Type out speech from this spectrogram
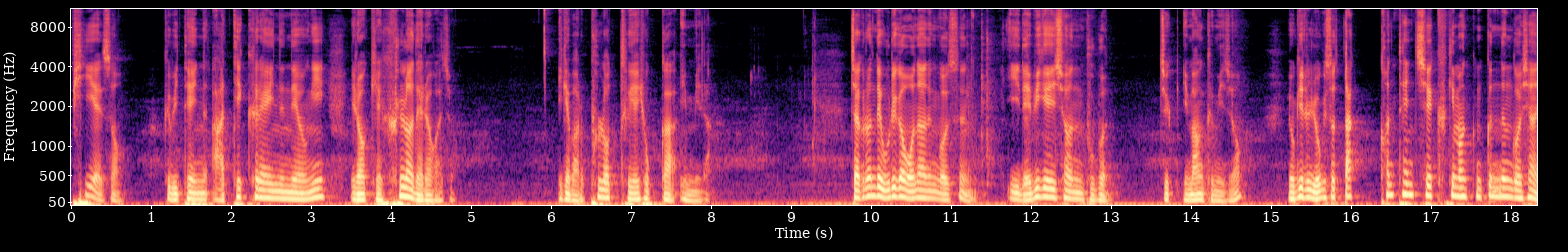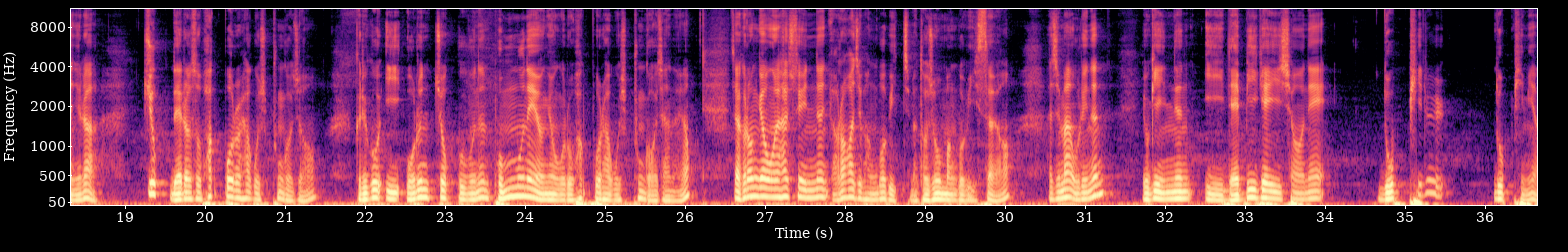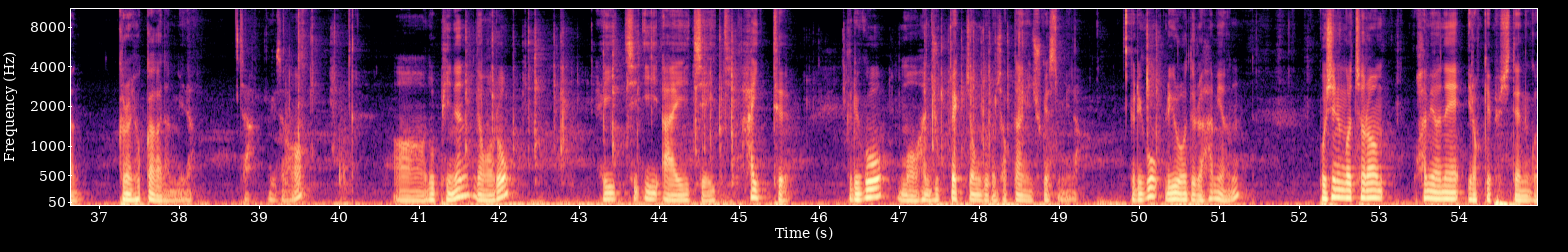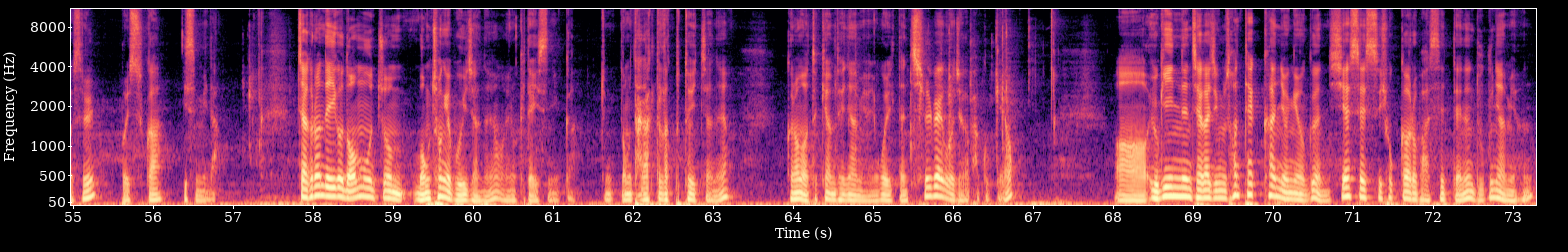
피해서 그 밑에 있는 아티클에 있는 내용이 이렇게 흘러내려가죠. 이게 바로 플로트의 효과입니다. 자, 그런데 우리가 원하는 것은 이 내비게이션 부분, 즉 이만큼이죠. 여기를 여기서 딱 컨텐츠의 크기만큼 끊는 것이 아니라 쭉 내려서 확보를 하고 싶은 거죠. 그리고 이 오른쪽 부분은 본문의 영역으로 확보를 하고 싶은 거잖아요. 자, 그런 경우에 할 수 있는 여러 가지 방법이 있지만 더 좋은 방법이 있어요. 하지만 우리는 여기 있는 이 내비게이션의 높이를 높이면 그런 효과가 납니다. 자, 여기서 어, 높이는 영어로 height, height 그리고 뭐 한 600 정도를 적당히 주겠습니다. 그리고 리로드를 하면 보시는 것처럼 화면에 이렇게 표시되는 것을 볼 수가 있습니다. 자 그런데 이거 너무 좀 멍청해 보이잖아요. 이렇게 돼 있으니까. 좀 너무 다닥다닥 붙어 있잖아요. 그럼 어떻게 하면 되냐면 이거 일단 700으로 제가 바꿀게요. 어, 여기 있는 제가 지금 선택한 영역은 CSS 효과로 봤을 때는 누구냐면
